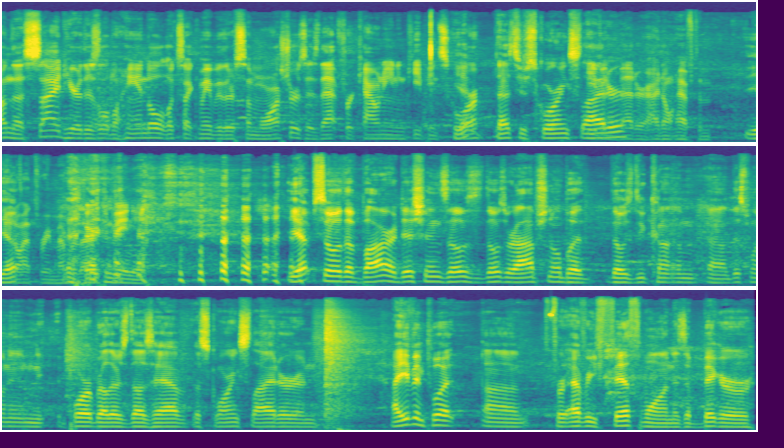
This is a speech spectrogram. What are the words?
on the side here, there's a little handle. It looks like maybe there's some washers. Is that for counting and keeping score? Yeah, that's your scoring slider. Even slider. better. I don't have to. I Yep. don't have to remember that. Very convenient. Yep. So the bar additions, those those are optional, but those do come. Uh, this one in Pour Brothers does have the scoring slider, and I even put um, for every fifth one is a bigger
